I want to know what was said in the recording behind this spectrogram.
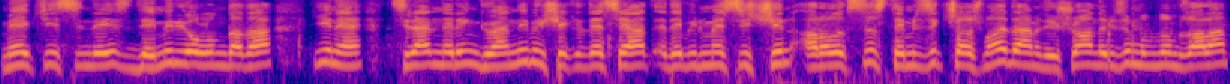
mevkisindeyiz. Demiryolunda da yine trenlerin güvenli bir şekilde seyahat edebilmesi için aralıksız temizlik çalışmaları devam ediyor. Şu anda bizim bulunduğumuz alan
